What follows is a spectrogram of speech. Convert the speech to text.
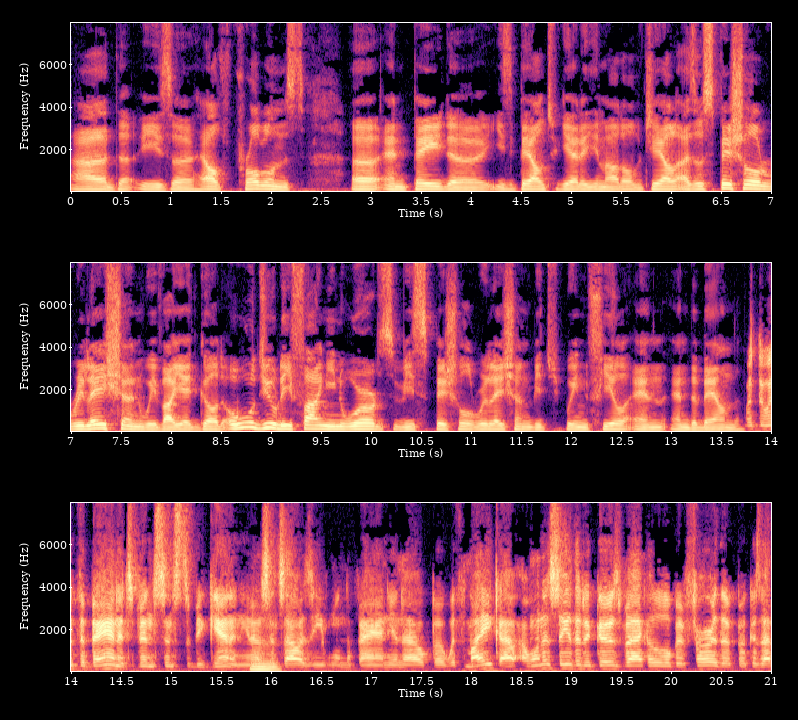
had his uh, health problems uh, and paid uh, his bail to get him out of jail, as a special relation with Eyehategod. How would you define in words this special relation between Phil and, and the band? With the, with the band, it's been since the beginning, you know, mm. since I was even in the band, you know. But with Mike, I, I want to say that it goes back a little bit further because I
